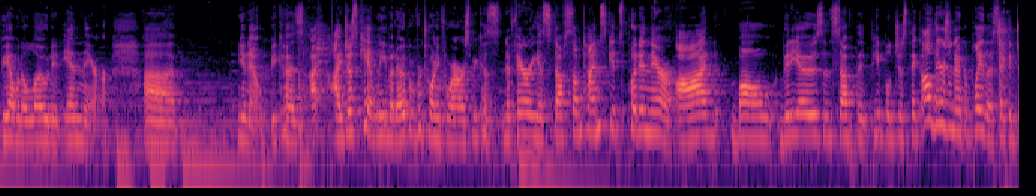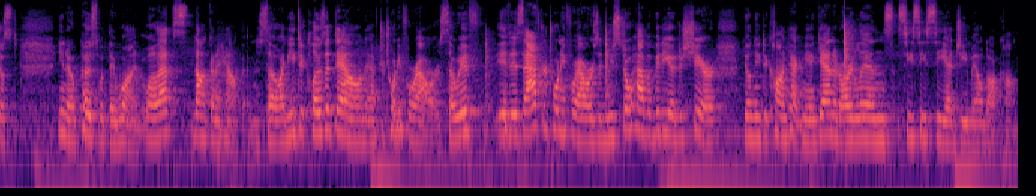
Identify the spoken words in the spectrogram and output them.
be able to load it in there. Uh, you know, because I, I just can't leave it open for 24 hours because nefarious stuff sometimes gets put in there or oddball videos and stuff that people just think, oh, there's an open playlist. They can just, you know, post what they want. Well, that's not going to happen. So I need to close it down after 24 hours. So if it is after 24 hours and you still have a video to share, you'll need to contact me again at arlynnsccc at gmail.com.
